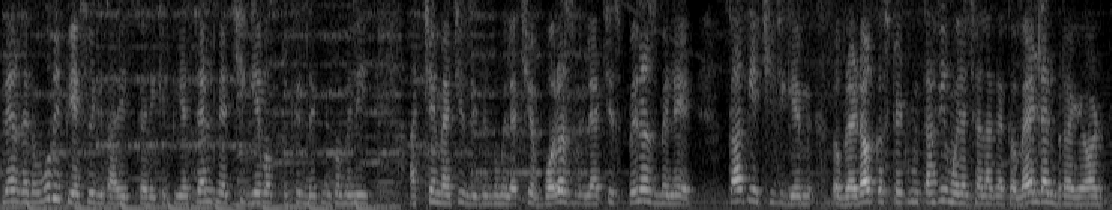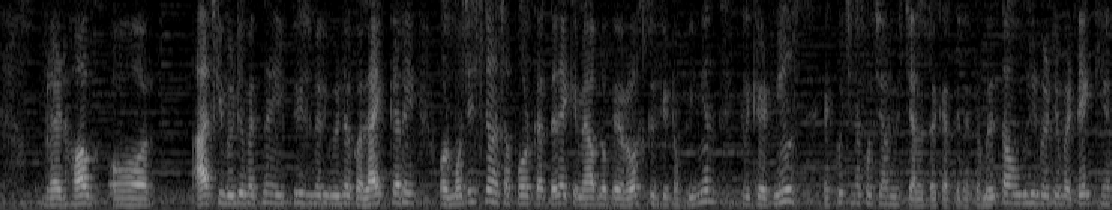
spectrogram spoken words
प्लेयर्स हैं वो भी पीएसएल की तारीफ़ करी कि पीएसएल में अच्छी गेम ऑफ़ क्रिकेट देखने को मिली, अच्छे मैचेस देखने को मिले, अच्छे बॉलर्स मिले, अच्छे स्पिनर्स मिले, काफ़ी अच्छी अच्छी गेम तो ब्रेड हॉग का स्टेटमेंट काफ़ी मुझे अच्छा लगा तो well done Brad Brad Hogg और आज की वीडियो में इतना ही। प्लीज़ मेरी वीडियो को लाइक करें और मुझे इस तरह सपोर्ट करते रहे कि मैं आप लोग के रोज़ क्रिकेट ओपिनियन क्रिकेट न्यूज़ या कुछ ना कुछ हम इस चैनल पर करते रहे। तो मिलता हूँ अगली वीडियो में। टेक केयर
